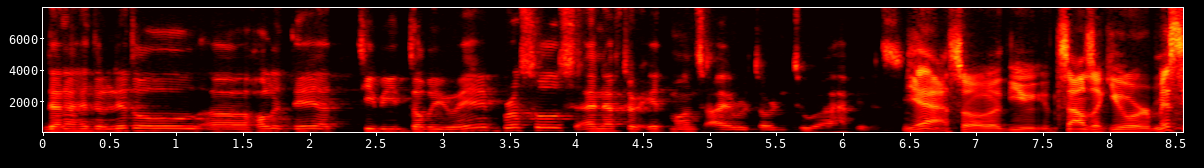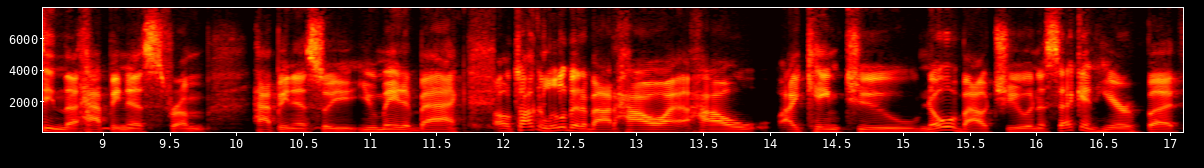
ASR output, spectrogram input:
Then I had a little uh, holiday at TBWA Brussels, and after eight months, I returned to uh, Happiness. Yeah, so you it sounds like you were missing the happiness from happiness. So you, you made it back. I'll talk a little bit about how I, how I came to know about you in a second here, but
